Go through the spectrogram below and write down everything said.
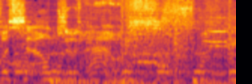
super sounds of house.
